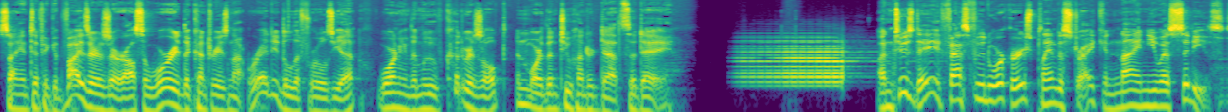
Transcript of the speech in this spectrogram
Scientific advisors are also worried the country is not ready to lift rules yet, warning the move could result in more than 200 deaths a day. On Tuesday, fast food workers plan to strike in nine U.S. cities.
